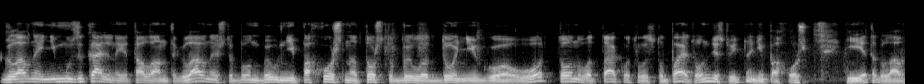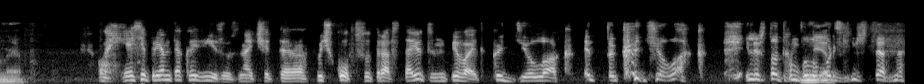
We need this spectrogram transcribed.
главное не музыкальные таланты. Главное, чтобы он был не похож на то, что было до него. Вот он вот так вот выступает. Он действительно не похож. И это главное. Ой, я себе прям так и вижу. Значит, э, Пучков с утра встает и напевает «Кадиллак». Это Кадиллак. Или что там было нет. у Моргенштерна?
